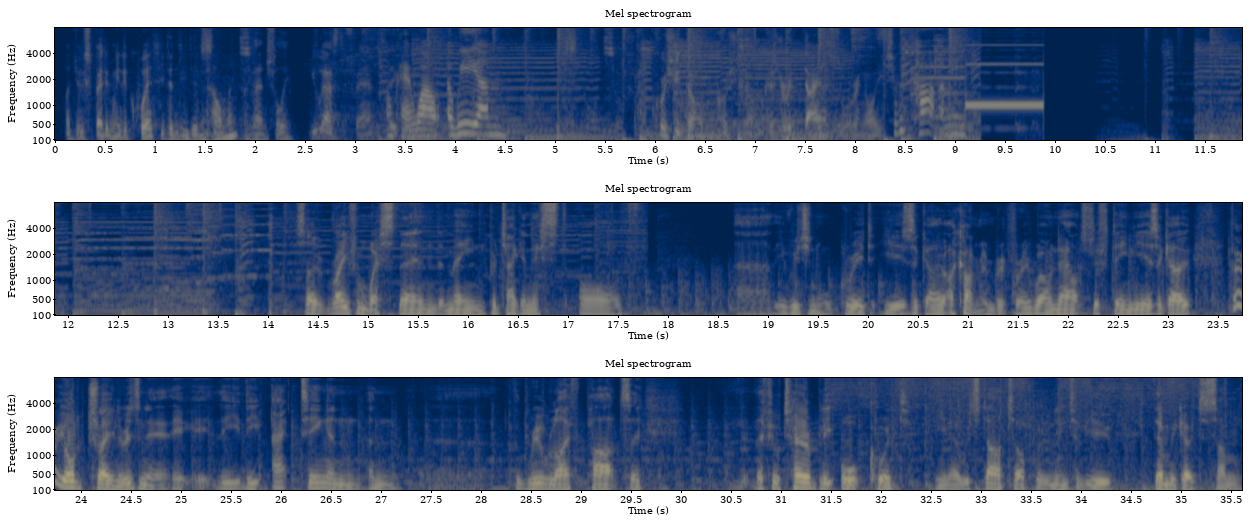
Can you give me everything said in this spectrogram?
What, you expected me to quit? You didn't, you didn't tell me? Eventually. You asked the fans. Okay, agreed. well, are we, um, Going so far. Of course you don't. Of course you don't. Because you're a dinosaur and all you. should we cut? I mean, So Ravenwest then, the main protagonist of uh, the original Grid years ago. I can't remember it very well now, it's 15 years ago. Very odd trailer, isn't it? it, it the, the acting and, and uh, the real life parts, uh, they feel terribly awkward. You know, we start off with an interview, then we go to some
